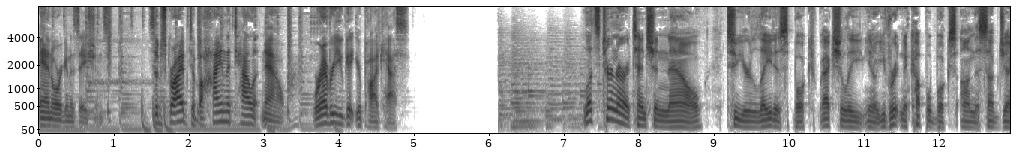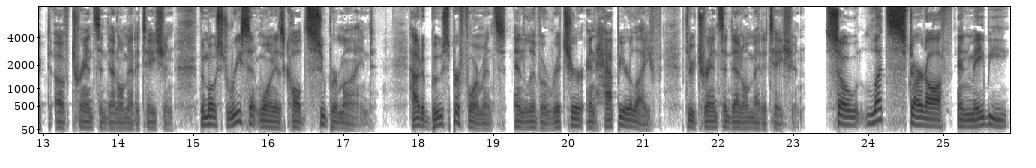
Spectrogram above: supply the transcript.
and organizations. Subscribe to Behind the Talent now, wherever you get your podcasts. Let's turn our attention now to your latest book. Actually, you know, you've written a couple books on the subject of transcendental meditation. The most recent one is called Supermind How to Boost Performance and Live a Richer and Happier Life Through Transcendental Meditation. So let's start off and maybe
